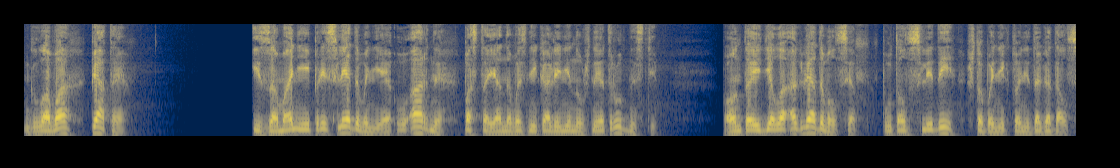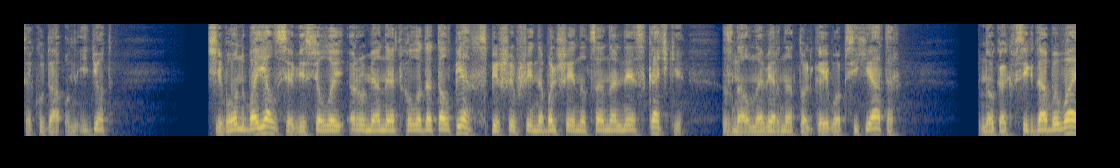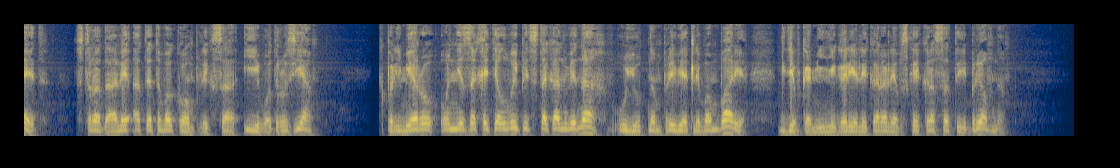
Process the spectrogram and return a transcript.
Глава пятая Из-за мании преследования у Арны постоянно возникали ненужные трудности. Он то и дело оглядывался, путал следы, чтобы никто не догадался, куда он идет. Чего он боялся веселой, румяной от холода толпе, спешившей на большие национальные скачки, знал, наверное, только его психиатр. Но, как всегда бывает, Страдали от этого комплекса и его друзья. К примеру, он не захотел выпить стакан вина в уютном приветливом баре, где в камине горели королевской красоты бревна.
